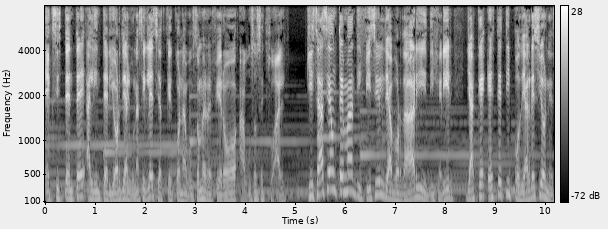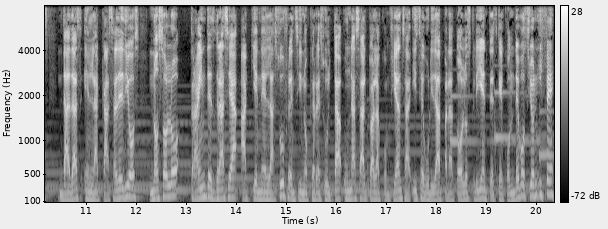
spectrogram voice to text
existente al interior de algunas iglesias, que con abuso me refiero a abuso sexual. Quizás sea un tema difícil de abordar y digerir, ya que este tipo de agresiones dadas en la casa de Dios no solo traen desgracia a quienes la sufren, sino que resulta un asalto a la confianza y seguridad para todos los creyentes que con devoción y fe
